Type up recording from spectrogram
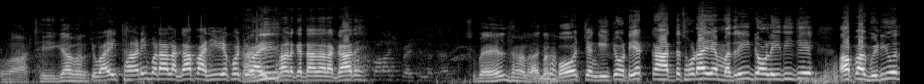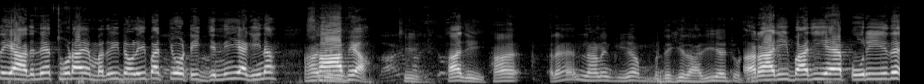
ਵਾਹ ਠੀਕ ਆ ਫਿਰ। ਚਵਾਈ ਥਾਣੀ ਬੜਾ ਲੱਗਾ ਭਾਜੀ ਵੇਖੋ। ਚਵਾਈ ਥਾਣ ਕਿਦਾਂ ਦਾ ਲੱਗਾ ਤੇ। ਸਪੈਸ਼ਲ ਥਾਣਾ ਹਾਂਜੀ ਬਹੁਤ ਚੰਗੀ ਝੋਟੀ ਹੈ। ਕੱਦ ਥੋੜਾ ਜਿਹਾ ਮਦਰੀ ਡੋਲੀ ਦੀ ਜੇ ਆਪਾਂ ਵੀਡੀਓ ਤੇ ਯਾਦ ਨੇ ਥੋੜਾ ਜਿਹਾ ਮਦਰੀ ਡੋਲੀ ਪਰ ਝੋਟੀ ਜਿੰਨੀ ਹੈਗੀ ਨਾ ਸਾਫ਼ ਆ। ਠੀਕ। ਹਾਂਜੀ। ਹਾਂ ਰਹਿ ਲਾਣੇ ਕੀ ਆ? ਦੇਖੀ ਰਾਜੀ ਆ ਝੋਟੀ। ਰਾਜੀ ਬਾਜੀ ਹੈ ਪੂਰੀ ਇਹਦੇ।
